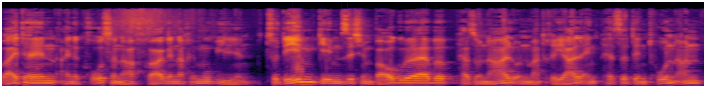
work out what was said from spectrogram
weiterhin eine große Nachfrage nach Immobilien. Zudem geben sich im Baugewerbe Personal- und Materialengpässe den Ton an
